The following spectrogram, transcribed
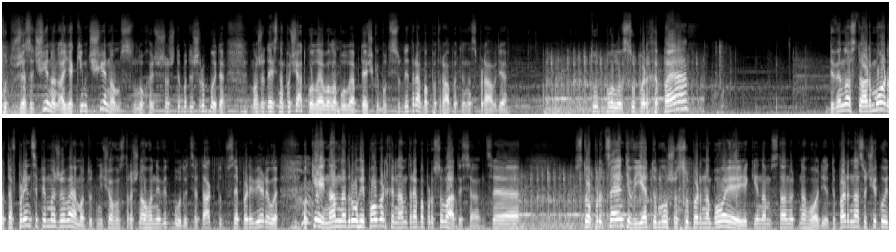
Тут вже зачинено. А яким чином? Слухай, що ж ти будеш робити? Може десь на початку левела були аптечки, бо сюди треба потрапити насправді. Тут було супер ХП. 90 армору, та в принципі ми живемо, тут нічого страшного не відбудеться, так? Тут все перевірили. Окей, нам на другий поверх і нам треба просуватися. Це 100% є тому, що супернабої, які нам стануть нагоді. Тепер нас очікує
